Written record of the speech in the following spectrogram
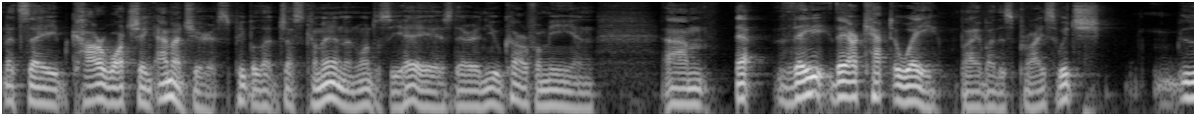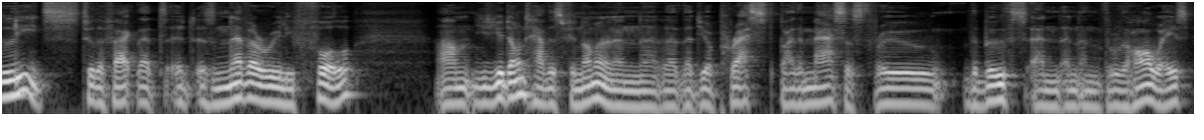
let's say, car watching amateurs, people that just come in and want to see, hey, is there a new car for me? And um, yeah, they they are kept away by by this price, which leads to the fact that it is never really full. Um, you, you, don't have this phenomenon uh, that, that, you're pressed by the masses through the booths and, and, and through the hallways,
